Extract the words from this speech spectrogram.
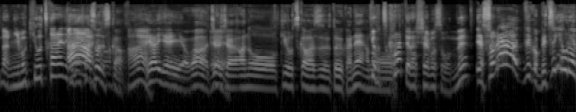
何も気を使わないでください。あそうですか、はい、いやいやいや、まあ、じゃあ、じゃあ、あの気を使わずというかね、あの気を使ってらっしゃいますもんね。いやそれはていうか別に俺あ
